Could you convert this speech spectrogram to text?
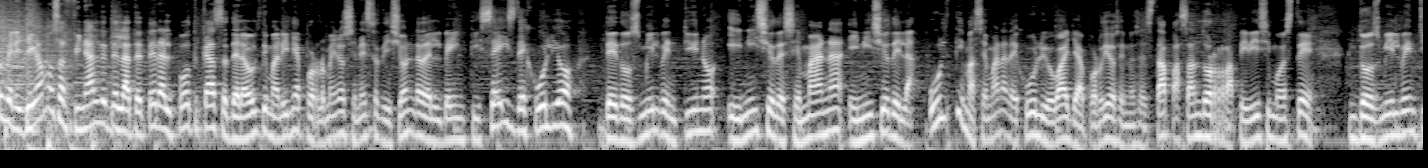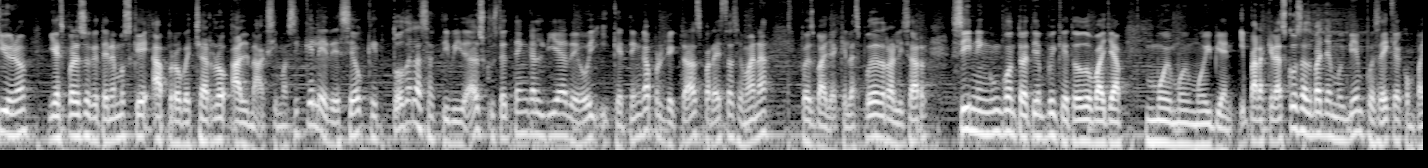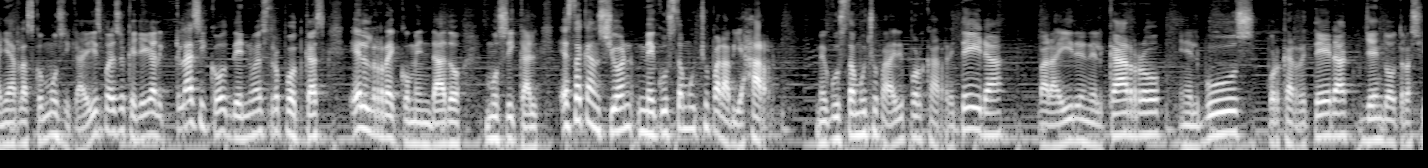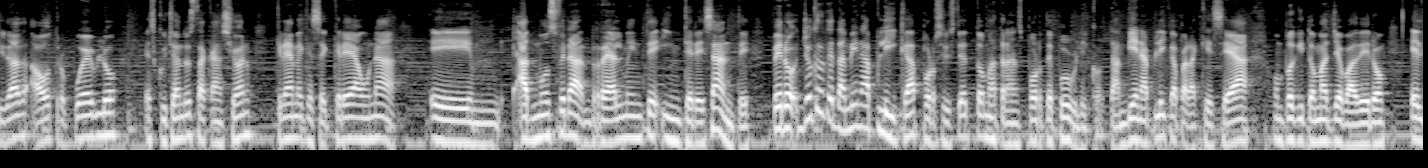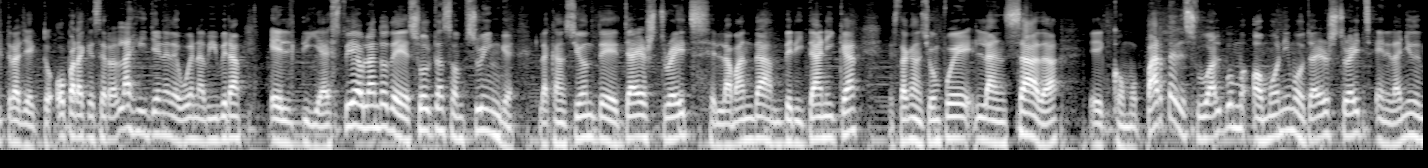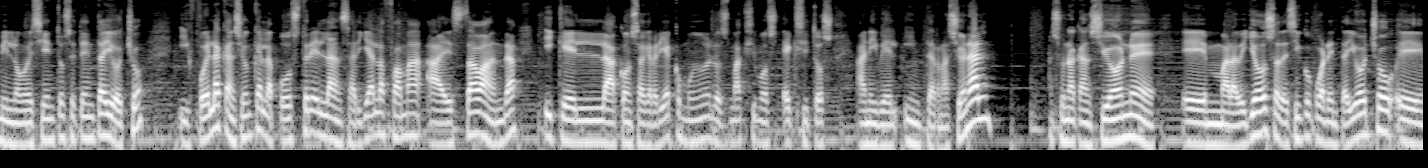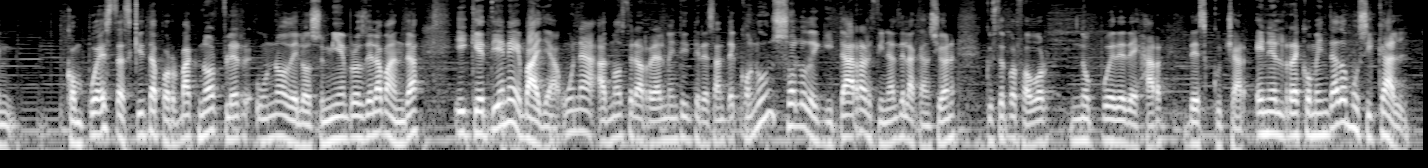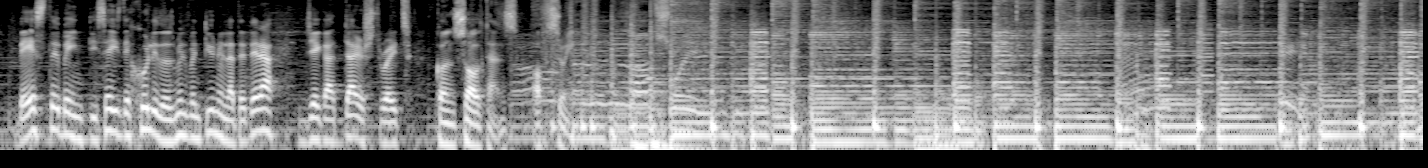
Muy bien, y llegamos al final de La Tetera, el podcast de la última línea, por lo menos en esta edición, la del 26 de julio de 2021, inicio de semana, inicio de la última semana de julio. Vaya, por Dios, se nos está pasando rapidísimo este 2021 y es por eso que tenemos que aprovecharlo al máximo. Así que le deseo que todas las actividades que usted tenga el día de hoy y que tenga proyectadas para esta semana, pues vaya, que las pueda realizar sin ningún contratiempo y que todo vaya muy, muy, muy bien. Y para que las cosas vayan muy bien, pues hay que acompañarlas con música. Y es por eso que llega clásico de nuestro podcast, el recomendado musical. Esta canción me gusta mucho para viajar, me gusta mucho para ir por carretera, para ir en el carro, en el bus, por carretera, yendo a otra ciudad, a otro pueblo, escuchando esta canción, créame que se crea una em, atmósfera realmente interesante. Pero yo creo que también aplica por si usted toma transporte público. También aplica para que sea un poquito más llevadero el trayecto o para que se relaje y llene de buena vibra el día. Estoy hablando de Sultans of Swing, la canción de Dire Straits, la banda británica. Esta canción fue lanzada eh, como parte de su álbum homónimo Dire Straits en el año de 1978 y fue la canción que a la postre lanzaría la fama a esta banda y que la consagraría como uno de los máximos éxitos a nivel internacional. Es una canción eh, eh, maravillosa de 548 compuesta, escrita por Buck Knopfler, uno de los miembros de la banda, y que tiene, vaya, una atmósfera realmente interesante con un solo de guitarra al final de la canción que usted por favor no puede dejar de escuchar. En el recomendado musical de este 26 de julio de 2021 en la tetera llega Dire Straits Consultants of Swing.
